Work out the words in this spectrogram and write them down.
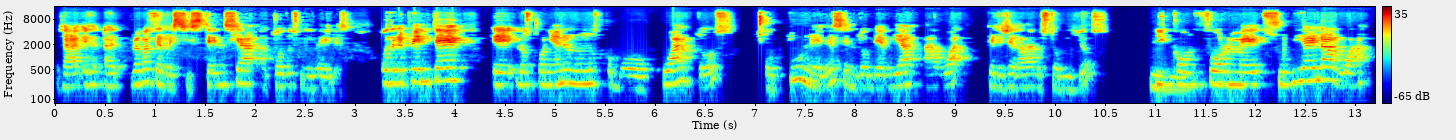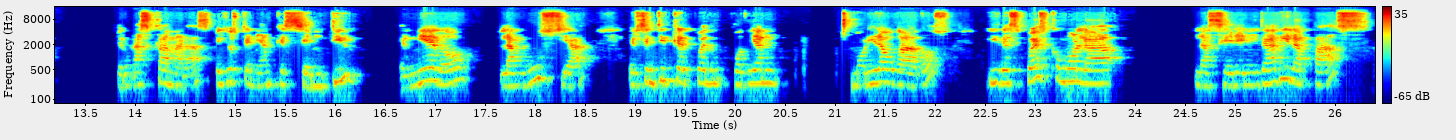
O sea, eh, pruebas de resistencia a todos niveles. O de repente eh, los ponían en unos como cuartos o túneles en donde había agua que les llegaba a los tobillos y conforme subía el agua en unas cámaras, ellos tenían que sentir el miedo, la angustia, el sentir que podían morir ahogados y después como la, la serenidad y la paz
